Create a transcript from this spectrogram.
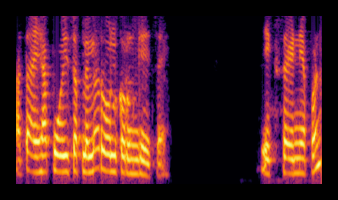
आता ह्या पोळीचा आपल्याला रोल करून घ्यायचा आहे एक साइडने आपण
